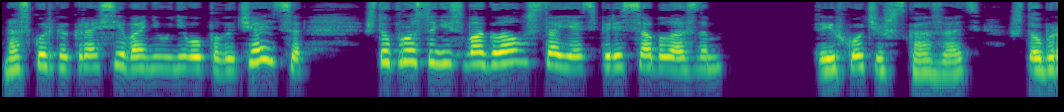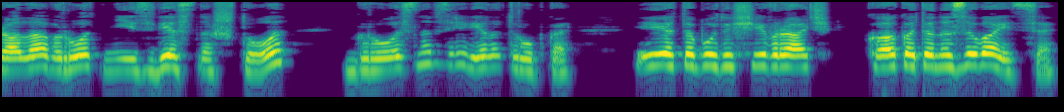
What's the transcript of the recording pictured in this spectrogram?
насколько красиво они у него получаются, что просто не смогла устоять перед соблазном. Ты хочешь сказать, что брала в рот неизвестно что? Грозно взревела трубка. И это будущий врач. Как это называется?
